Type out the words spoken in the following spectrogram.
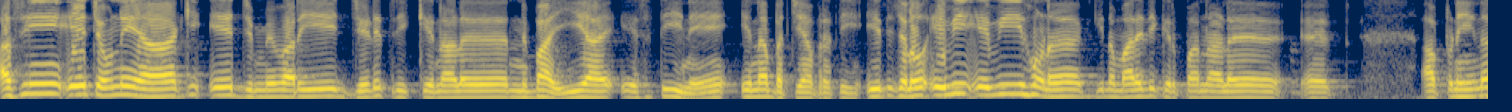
ਅਸੀਂ ਇਹ ਚਾਹੁੰਦੇ ਆ ਕਿ ਇਹ ਜ਼ਿੰਮੇਵਾਰੀ ਜਿਹੜੇ ਤਰੀਕੇ ਨਾਲ ਨਿਭਾਈ ਆ ਇਸ ਧੀ ਨੇ, ਇਹਨਾਂ ਬੱਚਿਆਂ ਪ੍ਰਤੀ। ਇਹ ਤੇ ਚਲੋ, ਇਹ ਵੀ ਇਹ ਵੀ ਹੁਣ ਕਿ ਨਮਾਰੇ ਦੀ ਕਿਰਪਾ ਨਾਲ ਆਪਣੀ ਨਾ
